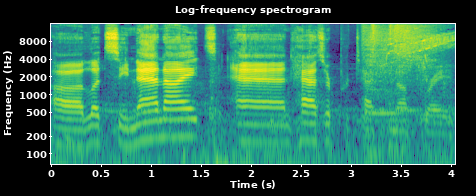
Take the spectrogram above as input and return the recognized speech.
Uh, let's see, nanites and hazard protection upgrade.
